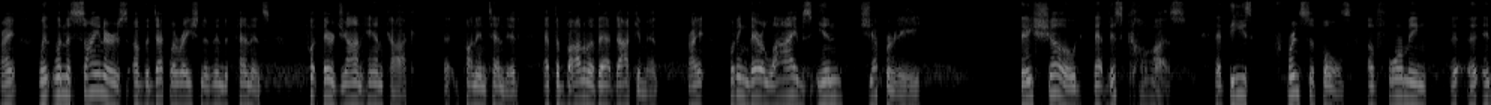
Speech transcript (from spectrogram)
right? When when the signers of the Declaration of Independence put their John Hancock, uh, pun intended, at the bottom of that document, right? Putting their lives in jeopardy, they showed that this cause, that these principles of forming a, a, an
